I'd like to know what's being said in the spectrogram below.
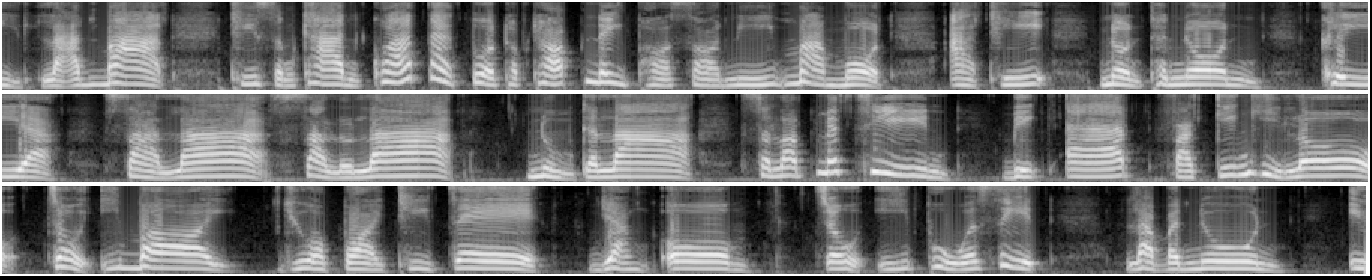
4 ล้านบาท ที่สำคัญคว้าแต่ตัวท็อปๆในพอสอนี้มาหมด อาทิ นนทนน์เคลียซาร่าซาโลล่า หนุ่มกะลา สล็อตแมชชีน บิ๊กแอด ฟักกิ้งฮีโร่โจอีบอย ยัวบอยทีเจ ยังโอม โจอีภูวสิทธิ์ลาบานูน อิ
